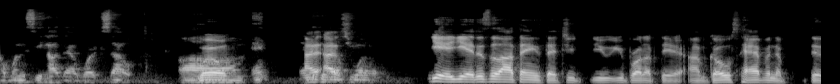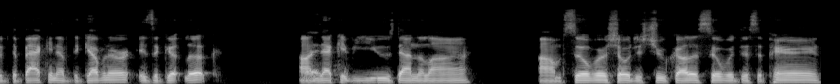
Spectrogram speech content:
I want to see how that works out. Um, Well, and I- anything I- else you want yeah, yeah. There's a lot of things that you you you brought up there. Um, Ghost having a, the the backing of the governor is a good look. Uh, Right. that could be used down the line. Um, Silver showed his true colors. Silver disappearing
